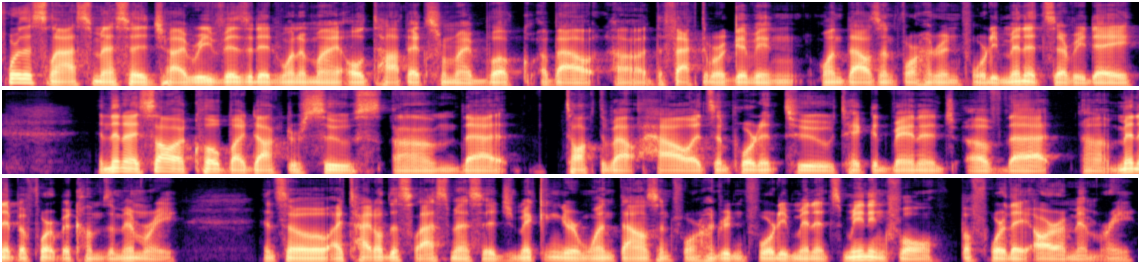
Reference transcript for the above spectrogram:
For this last message, I revisited one of my old topics from my book about uh, the fact that we're giving 1,440 minutes every day. And then I saw a quote by Dr. Seuss um, that talked about how it's important to take advantage of that uh, minute before it becomes a memory. And so I titled this last message, Making Your 1,440 Minutes Meaningful Before They Are a Memory.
